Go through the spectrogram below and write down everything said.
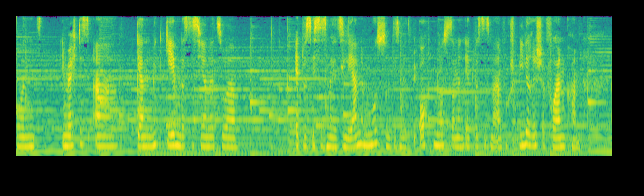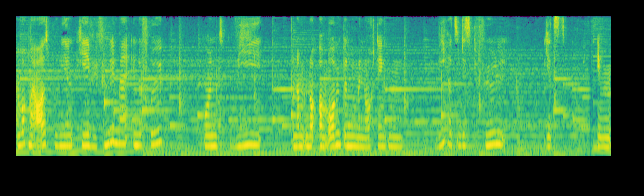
und ich möchte es auch gerne mitgeben, dass es ja nicht so etwas ist, das man jetzt lernen muss und das man jetzt beachten muss, sondern etwas, das man einfach spielerisch erfahren kann. Einfach mal ausprobieren, hey, wie fühle ich mich in der Früh und wie und am, am Abend dann nur mal nachdenken, wie hat sich das Gefühl jetzt im,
